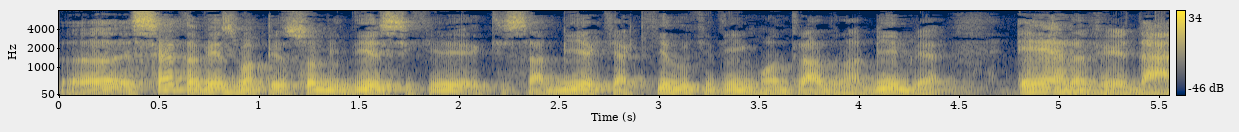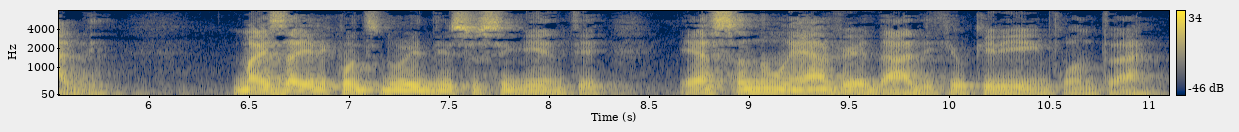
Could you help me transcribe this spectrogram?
Uh, certa vez uma pessoa me disse que, que sabia que aquilo que tinha encontrado na Bíblia era verdade. Mas aí ele continuou e disse o seguinte: essa não é a verdade que eu queria encontrar.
